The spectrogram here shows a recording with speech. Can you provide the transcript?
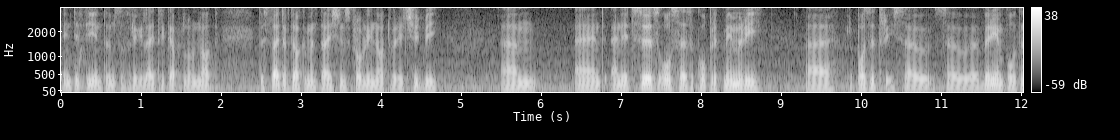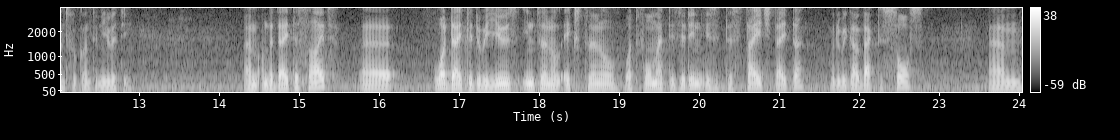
entity in terms of regulatory capital or not, the state of documentation is probably not where it should be. Um, and, and it serves also as a corporate memory uh, repository, so, so uh, very important for continuity. Um, on the data side, uh, what data do we use, internal, external, what format is it in? Is it the stage data, or do we go back to source? Um,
